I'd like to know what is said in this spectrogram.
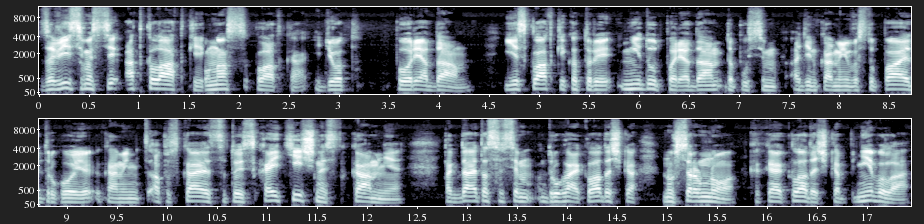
В зависимости от кладки у нас кладка идет по рядам. Есть складки, которые не идут по рядам. Допустим, один камень выступает, другой камень опускается. То есть хаотичность в камне. Тогда это совсем другая кладочка. Но все равно, какая кладочка не была,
